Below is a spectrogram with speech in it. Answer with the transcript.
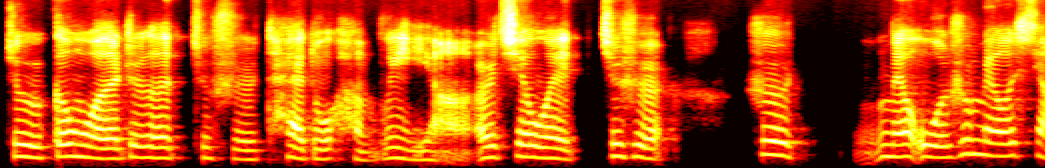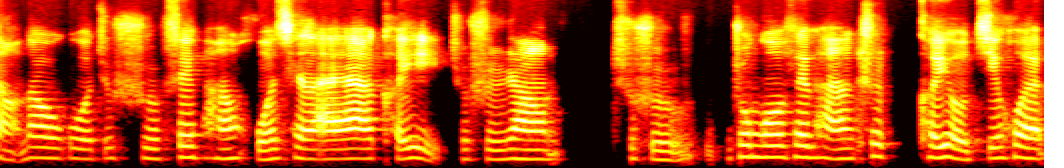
就是跟我的这个就是态度很不一样，而且我也就是是没有，我是没有想到过，就是飞盘火起来啊，可以就是让就是中国飞盘是可以有机会，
